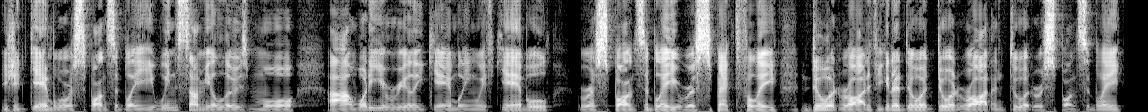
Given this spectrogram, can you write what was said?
You should gamble responsibly. You win some, you lose more. Uh, what are you really gambling with? Gamble responsibly, respectfully. Do it right. If you're going to do it, do it right and do it responsibly.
